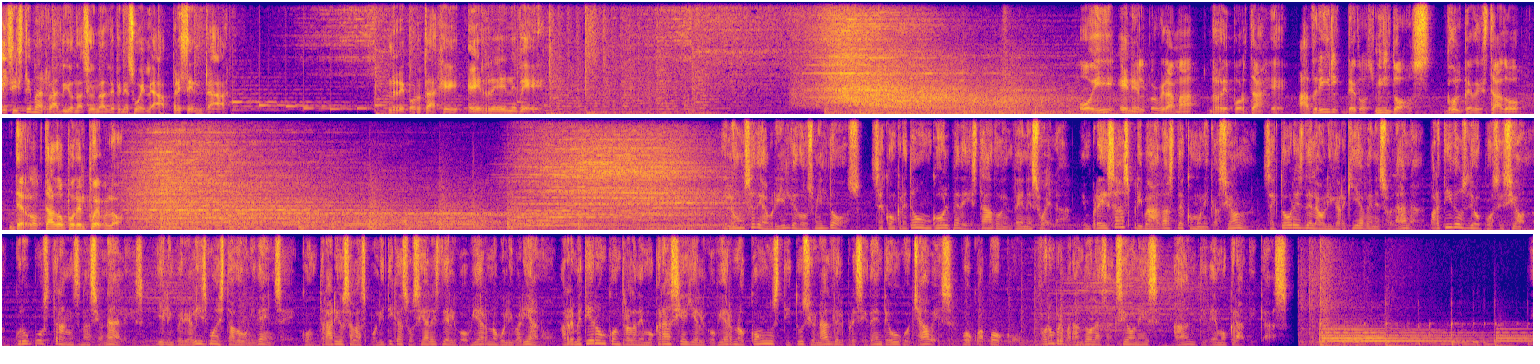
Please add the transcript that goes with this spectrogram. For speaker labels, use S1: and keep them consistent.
S1: El Sistema Radio Nacional de Venezuela presenta Reportaje RNB. Hoy en el programa Reportaje, abril de 2002, golpe de Estado, derrotado por el pueblo.
S2: De abril de 2002 se concretó un golpe de Estado en Venezuela. Empresas privadas de comunicación, sectores de la oligarquía venezolana, partidos de oposición, grupos transnacionales y el imperialismo estadounidense, contrarios a las políticas sociales del gobierno bolivariano, arremetieron contra la democracia y el gobierno constitucional del presidente Hugo Chávez. Poco a poco, fueron preparando las acciones antidemocráticas.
